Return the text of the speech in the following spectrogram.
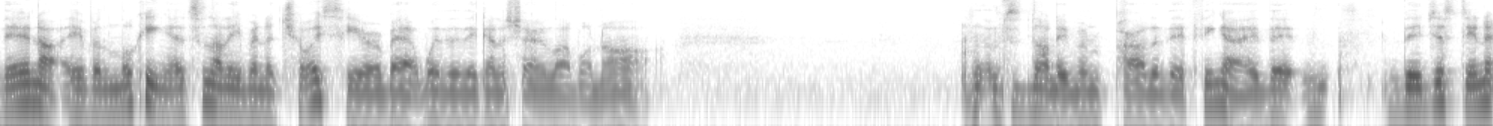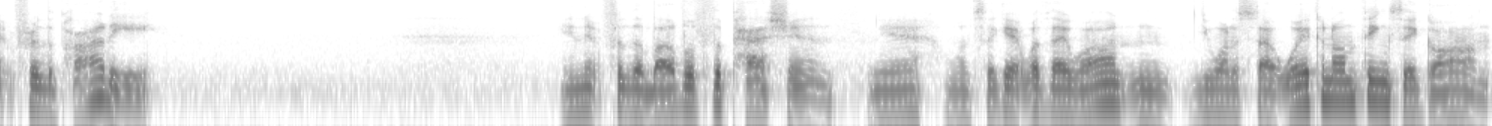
they're not even looking. It's not even a choice here about whether they're going to show love or not. It's not even part of their thingo. Eh? They're, they're just in it for the party. In it for the love of the passion. Yeah, once they get what they want and you want to start working on things, they're gone.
